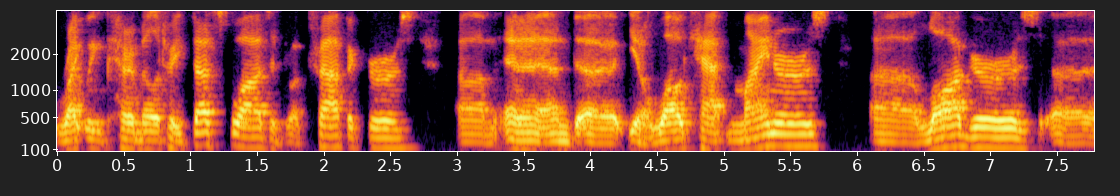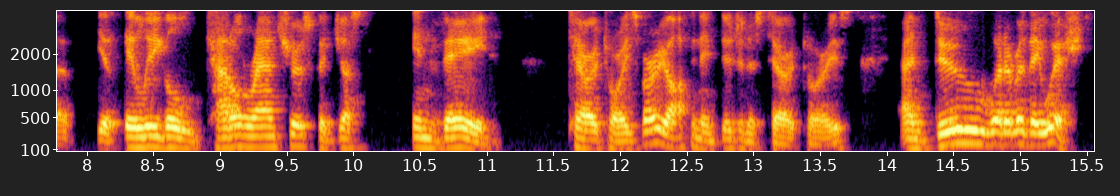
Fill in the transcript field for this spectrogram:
right-wing paramilitary death squads and drug traffickers, um, and, and uh, you know wildcat miners, uh, loggers, uh, you know, illegal cattle ranchers could just invade territories, very often indigenous territories, and do whatever they wished.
